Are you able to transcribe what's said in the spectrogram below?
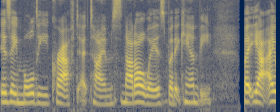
is a moldy craft at times. Not always, but it can be. But yeah, I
